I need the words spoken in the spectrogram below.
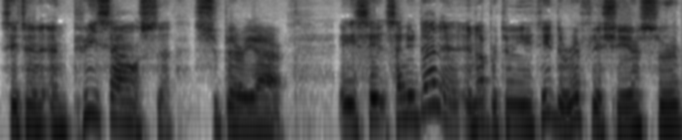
c'est une, une, puissance supérieure. Et ça nous donne une opportunité de réfléchir sur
